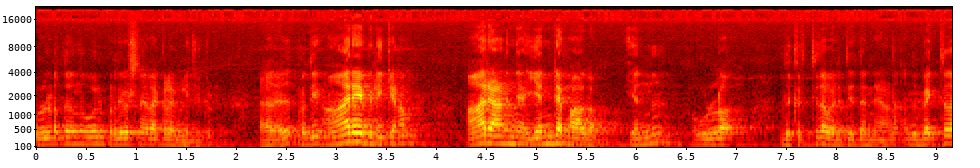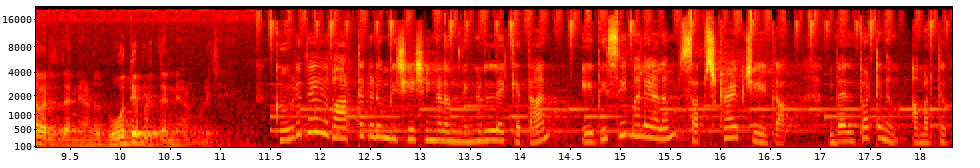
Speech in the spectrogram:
ഉള്ളിടത്ത് നിന്ന് പോലും പ്രതിപക്ഷ നേതാക്കളെ വിളിച്ചിട്ടുണ്ട്. അതായത് പ്രതി ആരെ വിളിക്കണം ആരാണ് ഞാൻ എന്റെ ഭാഗം എന്ന് ഉള്ള അത് കൃത്യത വരുത്തി തന്നെയാണ് അത് വ്യക്തത വരുത്തി തന്നെയാണ് ബോധ്യപ്പെടുത്തി തന്നെയാണ് വിളിച്ചിരിക്കുന്നത്. കൂടുതൽ വാർത്തകളും വിശേഷങ്ങളും നിങ്ങളിലേക്ക് എത്താൻ A B C Malayalam subscribe ചെയ്യുക. ബെൽബട്ടനും അമർത്തുക.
